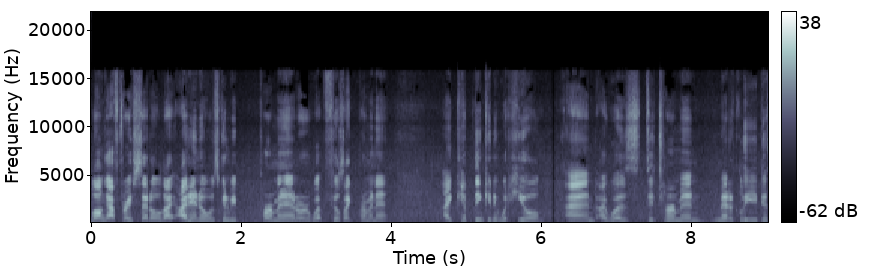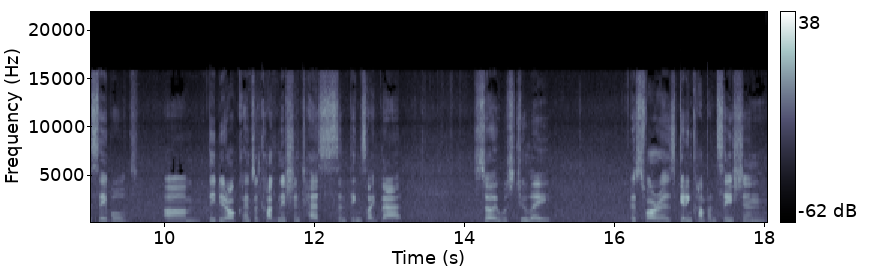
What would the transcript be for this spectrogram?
Long after I settled, I, I didn't know it was going to be permanent or what feels like permanent. I kept thinking it would heal, and I was determined, medically disabled. Um, they did all kinds of cognition tests and things like that. So it was too late as far as getting compensation.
